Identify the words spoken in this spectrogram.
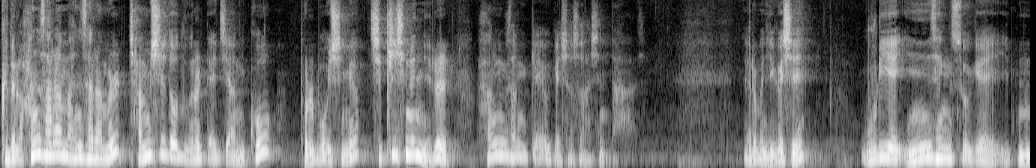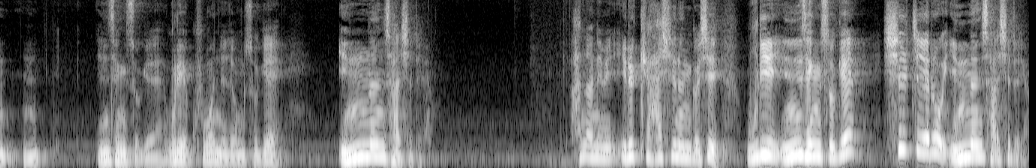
그들 한 사람 한 사람을 잠시도 눈을 떼지 않고 돌보시며 지키시는 일을 항상 깨어 계셔서 하신다. 여러분, 이것이 우리의 인생 속에, 인생 속에, 우리의 구원 여정 속에 있는 사실이에요. 하나님이 이렇게 하시는 것이 우리의 인생 속에 실제로 있는 사실이에요.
